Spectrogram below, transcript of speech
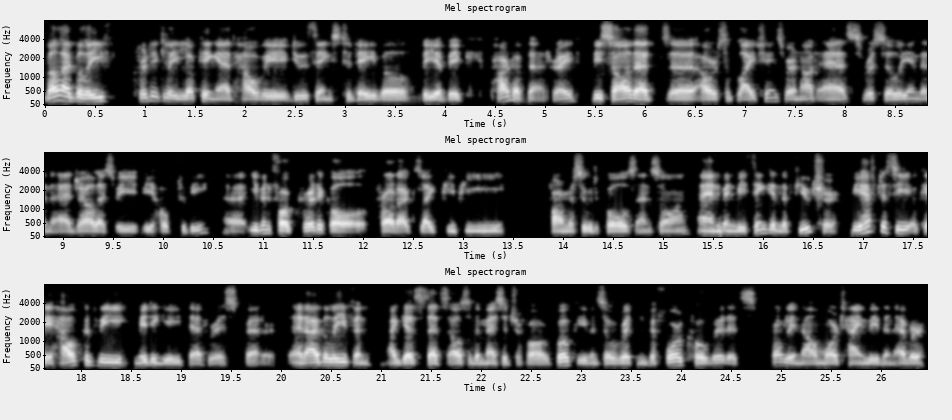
Well, I believe critically looking at how we do things today will be a big part of that, right? We saw that uh, our supply chains were not as resilient and agile as we, we hope to be, uh, even for critical products like PPE pharmaceuticals and so on. And when we think in the future, we have to see, okay, how could we mitigate that risk better? And I believe, and I guess that's also the message of our book, even so written before COVID, it's probably now more timely than ever.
